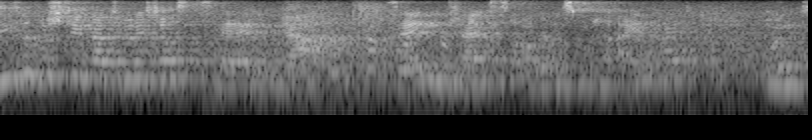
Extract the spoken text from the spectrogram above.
diese bestehen natürlich aus Zellen, ja. Zellen, die kleinste organismische Einheit. Und.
